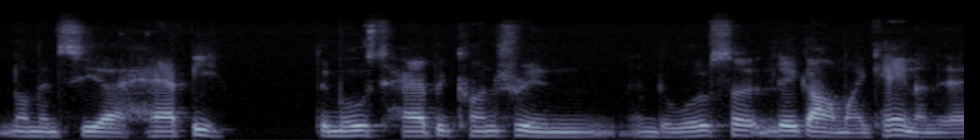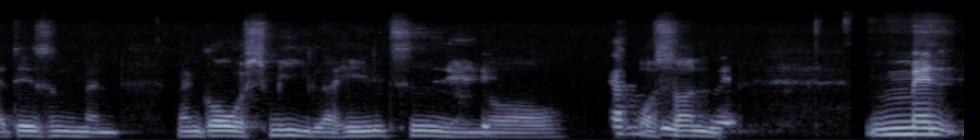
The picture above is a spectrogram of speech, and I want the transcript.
når man siger happy, the most happy country in, in the world, så ligger amerikanerne, at det er sådan, man, man går og smiler hele tiden, og, og sådan. Men,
